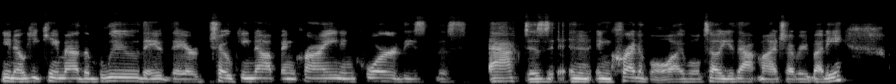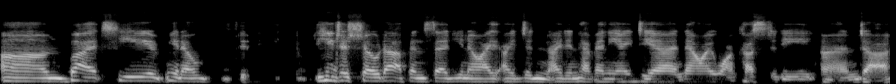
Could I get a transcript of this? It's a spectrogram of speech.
you know, he came out of the blue. They they are choking up and crying in court. These this act is incredible. I will tell you that much, everybody. Um, but he, you know, he just showed up and said, you know, I, I didn't, I didn't have any idea. And now I want custody and uh,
